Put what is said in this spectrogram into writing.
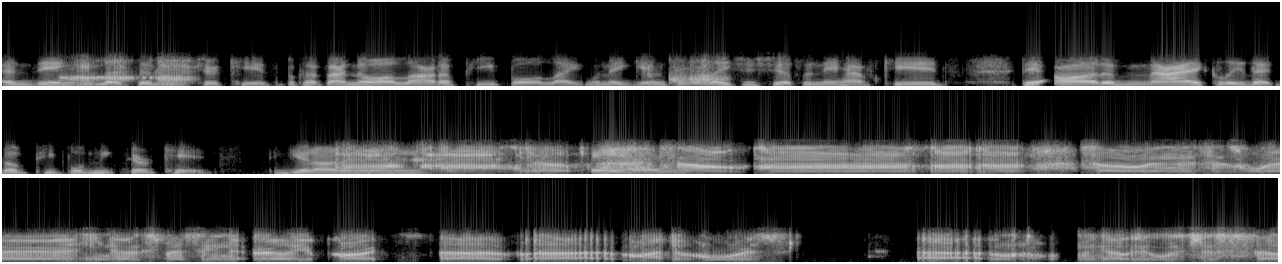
and then you let them meet your kids? Because I know a lot of people, like when they get into relationships and they have kids, they automatically let the people meet their kids. You know what I mean? Yep. And- so, mm, mm, so, and this is where you know, especially in the earlier parts of uh, my divorce, um, you know, it was just so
